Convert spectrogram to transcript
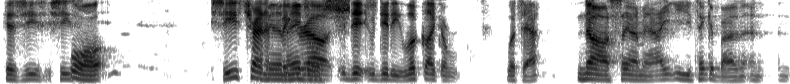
because she's she's well, she's trying I mean, to figure out sh- did did he look like a what's that? No, was I mean, I, you think about it, an, an,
